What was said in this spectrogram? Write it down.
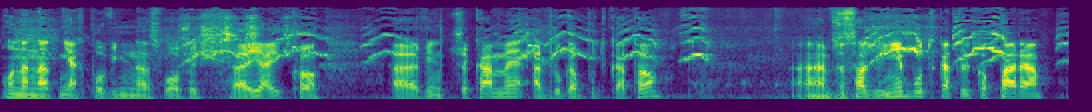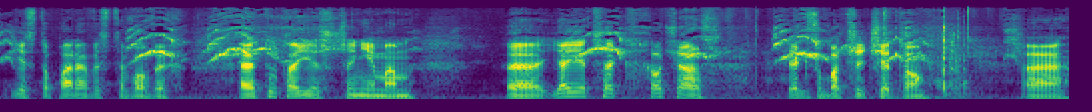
Ona na dniach powinna złożyć e, jajko, e, więc czekamy. A druga budka to e, w zasadzie nie budka, tylko para. Jest to para wystawowych. E, tutaj jeszcze nie mam e, jajeczek, chociaż jak zobaczycie to e,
